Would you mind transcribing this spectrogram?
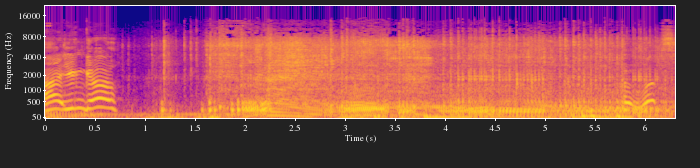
All right, you can go. Oh, whoops.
